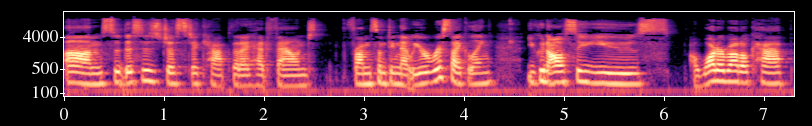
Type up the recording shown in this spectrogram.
Um, so this is just a cap that I had found from something that we were recycling. You can also use a water bottle cap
